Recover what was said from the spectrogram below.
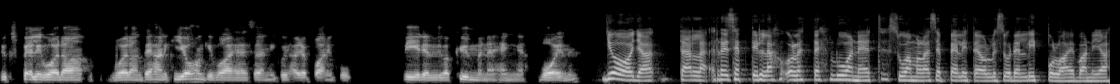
yksi peli voidaan, voidaan tehdä ainakin johonkin vaiheeseen niin kuin ihan jopa niin kuin 5-10 hengen voimin. Joo, ja tällä reseptillä olette luoneet suomalaisen peliteollisuuden lippulaivan ja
